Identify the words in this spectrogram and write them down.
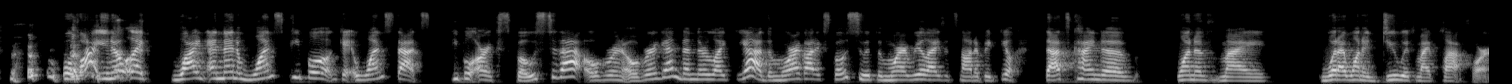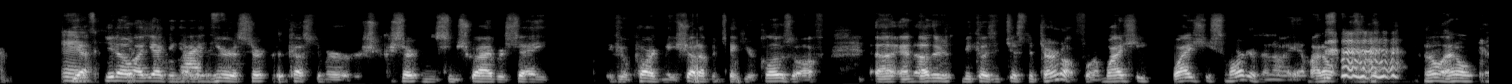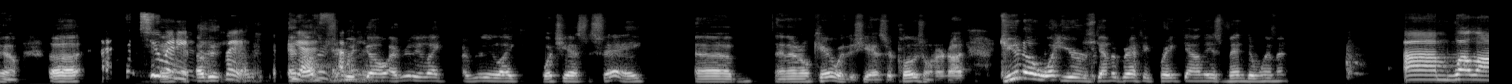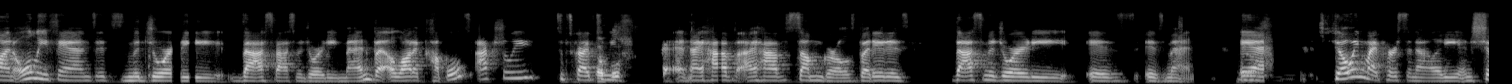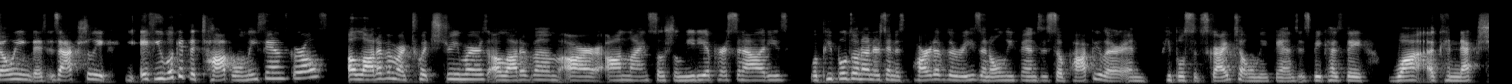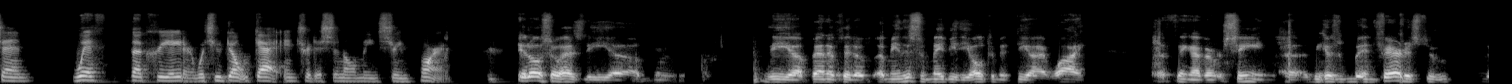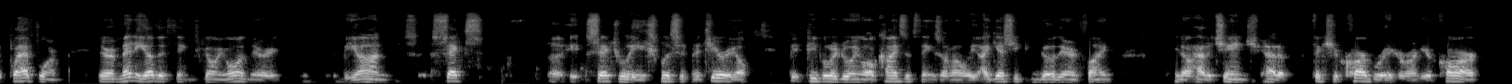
well, why? You know, like why? And then once people get, once that's people are exposed to that over and over again, then they're like, yeah, the more I got exposed to it, the more I realize it's not a big deal. That's kind of one of my, what I want to do with my platform yeah, you know, I, I, can, I can hear a certain customer, certain subscribers say, if you'll pardon me, shut up and take your clothes off, uh, and others because it's just a turnoff for them. Why is she? Why is she smarter than I am? I don't. no, I don't. You know, uh, too many. And others, but, and yes, others I would go. I really like. I really like what she has to say. Um, and I don't care whether she has her clothes on or not. Do you know what your demographic breakdown is, men to women? Um, well, on OnlyFans, it's majority, vast, vast majority men, but a lot of couples actually subscribe couples. to me. And I have, I have some girls, but it is vast majority is is men. And showing my personality and showing this is actually, if you look at the top OnlyFans girls, a lot of them are Twitch streamers, a lot of them are online social media personalities what people don't understand is part of the reason OnlyFans is so popular and people subscribe to OnlyFans is because they want a connection with the creator, which you don't get in traditional mainstream porn. It also has the uh, the uh, benefit of, I mean, this is maybe the ultimate DIY uh, thing I've ever seen, uh, because in fairness to the platform, there are many other things going on there beyond sex, uh, sexually explicit material people are doing all kinds of things on only. I guess you can go there and find, you know, how to change, how to fix your carburetor on your car.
